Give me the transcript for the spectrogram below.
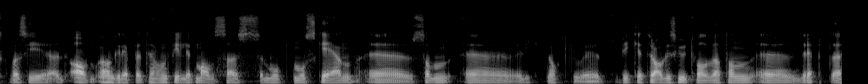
skal man si, angrepet til han Philip Manshaus mot moskeen, som riktignok fikk et tragisk utvalg ved at han drepte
